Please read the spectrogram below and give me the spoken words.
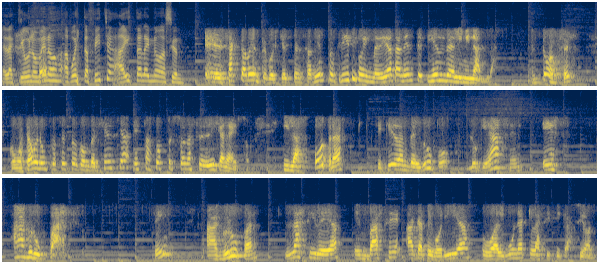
en las que uno menos apuesta ficha, ahí está la innovación. Exactamente, porque el pensamiento crítico inmediatamente tiende a eliminarlas. Entonces, como estamos en un proceso de convergencia, estas dos personas se dedican a eso. Y las otras que quedan del grupo, lo que hacen es agrupar. ¿Sí? Agrupan las ideas en base a categorías o alguna clasificación.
